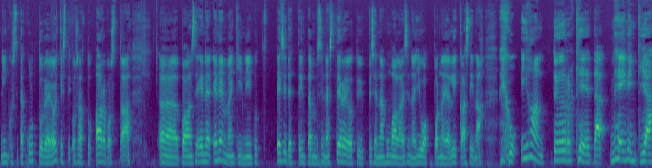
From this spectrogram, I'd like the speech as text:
niinku sitä kulttuuria ei oikeasti osattu arvostaa, vaan se en, enemmänkin niinku esitettiin tämmöisinä stereotyyppisenä humalaisina juoppona ja likasina. Niinku ihan törkeetä meininkiä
